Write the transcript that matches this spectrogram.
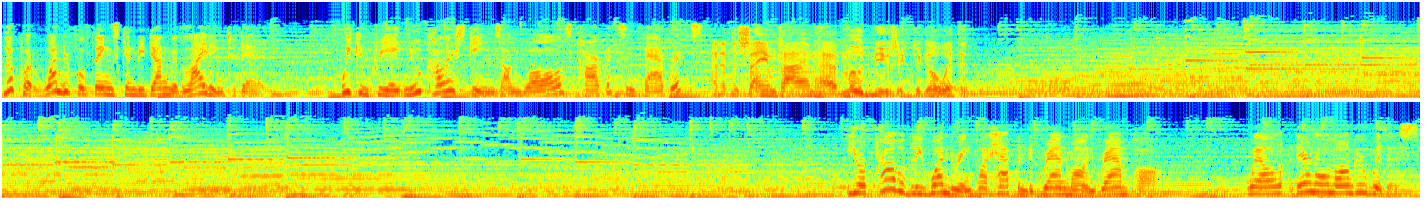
look what wonderful things can be done with lighting today. We can create new color schemes on walls, carpets, and fabrics. And at the same time, have mood music to go with it. You're probably wondering what happened to Grandma and Grandpa. Well, they're no longer with us.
